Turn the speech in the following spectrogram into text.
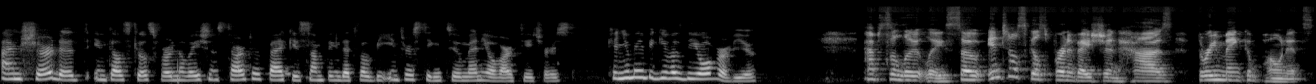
I'm sure that Intel Skills for Innovation Starter Pack is something that will be interesting to many of our teachers. Can you maybe give us the overview? Absolutely. So, Intel Skills for Innovation has three main components.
